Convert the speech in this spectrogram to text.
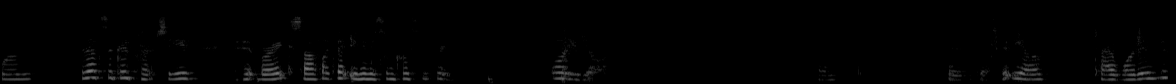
one. And that's the good part, see? If it breaks off like that, you can just untwist the thing. We'll use yellow. So, then just get the yellow, tie one end.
